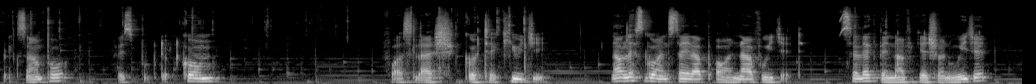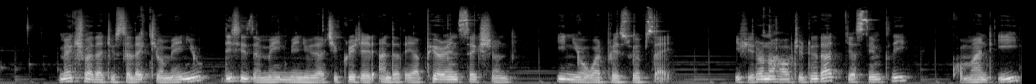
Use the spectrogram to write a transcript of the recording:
For example, facebook.com forward slash gotechug. Now let's go and style up our nav widget. Select the navigation widget. Make sure that you select your menu. This is the main menu that you created under the appearance section in your WordPress website. If you don't know how to do that, just simply Command E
